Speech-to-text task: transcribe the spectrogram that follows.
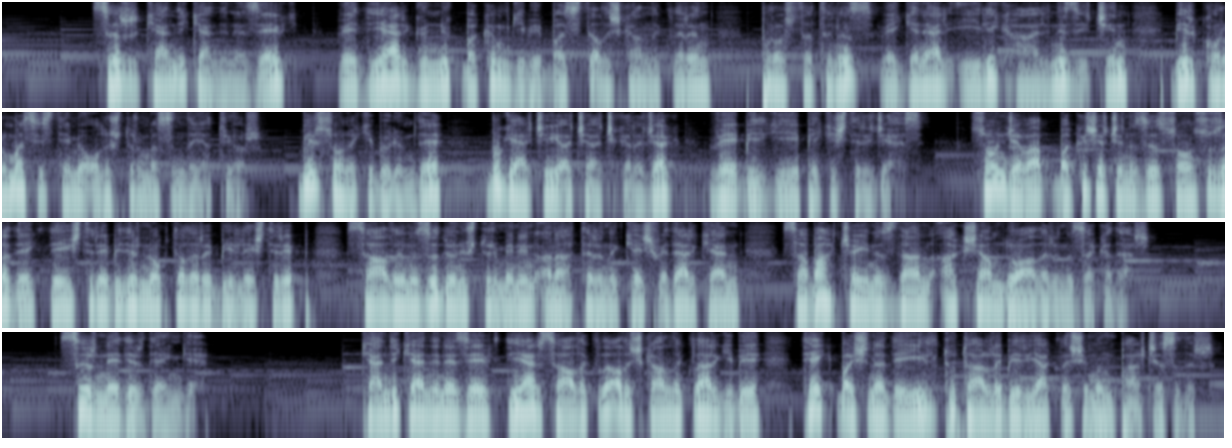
Sır kendi kendine zevk ve diğer günlük bakım gibi basit alışkanlıkların prostatınız ve genel iyilik haliniz için bir koruma sistemi oluşturmasında yatıyor. Bir sonraki bölümde bu gerçeği açığa çıkaracak ve bilgiyi pekiştireceğiz. Son cevap bakış açınızı sonsuza dek değiştirebilir noktaları birleştirip sağlığınızı dönüştürmenin anahtarını keşfederken sabah çayınızdan akşam dualarınıza kadar. Sır nedir denge? Kendi kendine zevk diğer sağlıklı alışkanlıklar gibi tek başına değil tutarlı bir yaklaşımın parçasıdır.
